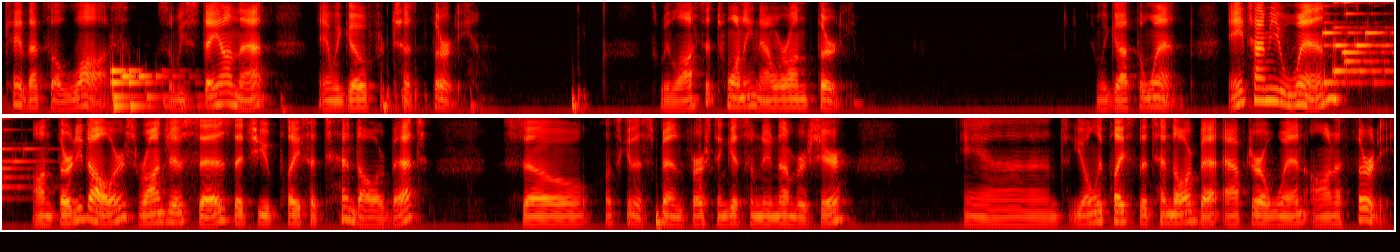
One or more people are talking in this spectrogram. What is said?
Okay, that's a loss. So we stay on that and we go for to 30. So we lost at 20, now we're on 30. And we got the win. Anytime you win on $30, Ronjo says that you place a $10 bet. So let's get a spin first and get some new numbers here. And you only place the $10 bet after a win on a 30.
